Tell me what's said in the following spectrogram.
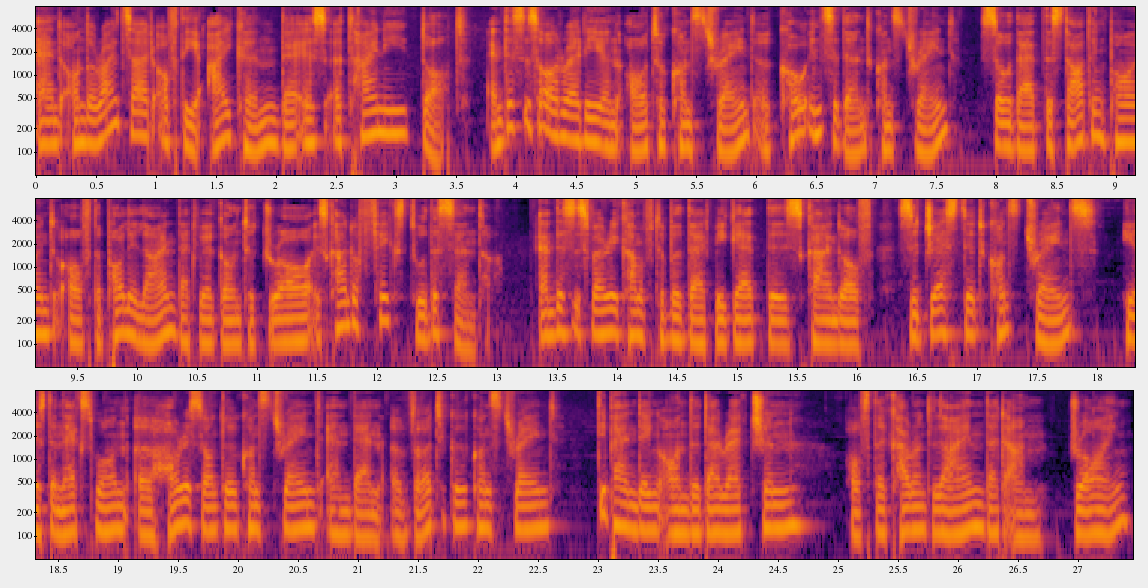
And on the right side of the icon there is a tiny dot. And this is already an auto constraint, a coincident constraint, so that the starting point of the polyline that we're going to draw is kind of fixed to the center. And this is very comfortable that we get this kind of suggested constraints. Here's the next one, a horizontal constraint and then a vertical constraint, depending on the direction of the current line that I'm drawing.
